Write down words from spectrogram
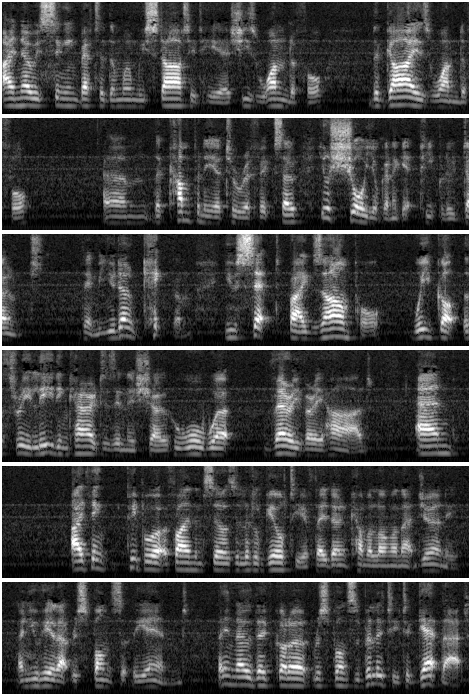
I know, is singing better than when we started here. She's wonderful. The guy is wonderful. Um, the company are terrific. So you're sure you're going to get people who don't think, you don't kick them. You set by example. We've got the three leading characters in this show who all work very, very hard, and I think people find themselves a little guilty if they don't come along on that journey. And you hear that response at the end. They know they've got a responsibility to get that,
